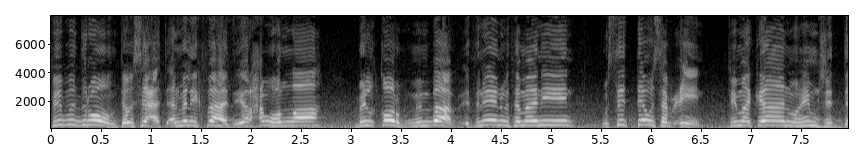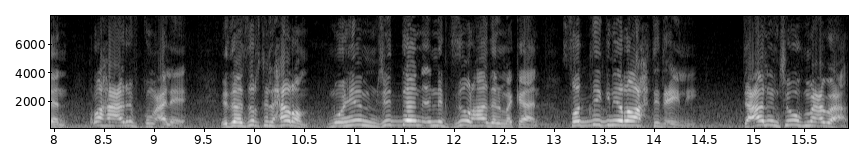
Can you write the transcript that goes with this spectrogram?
في بدروم توسعة الملك فهد يرحمه الله بالقرب من باب 82 و76 في مكان مهم جدا. راح أعرفكم عليه. إذا زرت الحرم مهم جدا أنك تزور هذا المكان. صدقني راح تدعي لي. تعالوا نشوف مع بعض.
